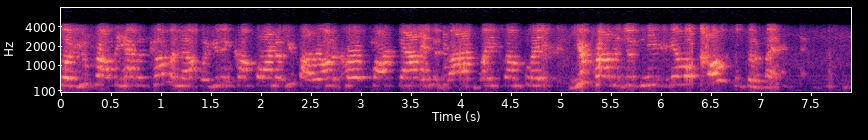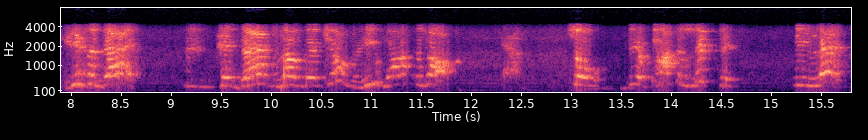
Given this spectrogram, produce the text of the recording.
So you probably haven't come enough, or you didn't come far enough. You probably on the curb, parked out in the driveway someplace. You probably just need to get a little closer to the man. He's a dad. His dads love their children. He wants the dog. So the apocalyptic elect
